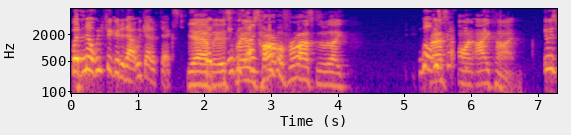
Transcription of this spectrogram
But no, we figured it out. We got it fixed. Yeah, But but, it was, it it was was, un- horrible for us because we were like Well, it was press on icon. it was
